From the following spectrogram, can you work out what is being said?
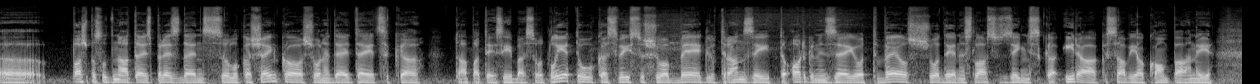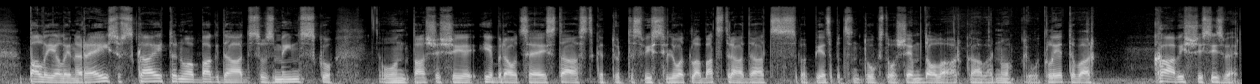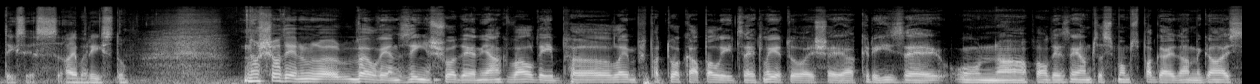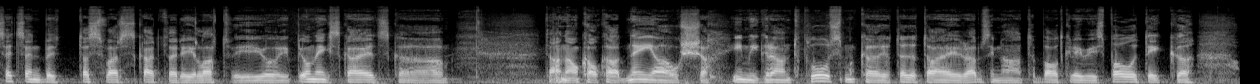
Uh, Pašpasludinātais prezidents Lukašenko šonadēļ teica, ka tā patiesībā esot Lietuva, kas visu šo bēgļu tranzītu organizējot. Vēl šodien es lasu ziņas, ka Irākas avio kompānija palielina reisu skaitu no Bagdādas uz Minsku. Un paši šie iebraucēji stāsta, ka tur tas viss ir ļoti labi atstrādāts par 15,000 dolāru, kā var nokļūt Lietuvā. Kā viss šis izvērtīsies, Aivar Īstu? Nu, šodien uh, vēl viena ziņa. Šodien jā, valdība uh, lemj par to, kā palīdzēt Lietuvai šajā krīzē. Un, uh, paldies Dievam, tas mums pagaidām ir gājis secen, bet tas var skart arī Latviju. Jo ir pilnīgi skaidrs, ka tā nav kaut kāda nejauša imigrantu plūsma, ka tā ir apzināta Baltkrievijas politika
